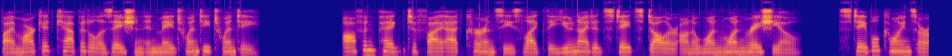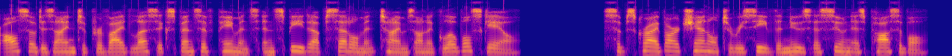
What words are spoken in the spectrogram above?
by market capitalization in May 2020. Often pegged to fiat currencies like the United States dollar on a 1-1 ratio, stablecoins are also designed to provide less expensive payments and speed up settlement times on a global scale. Subscribe our channel to receive the news as soon as possible.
